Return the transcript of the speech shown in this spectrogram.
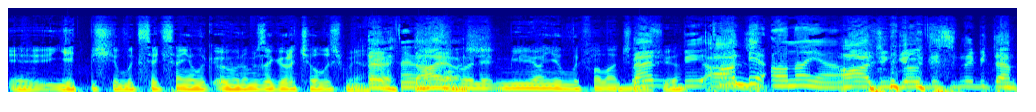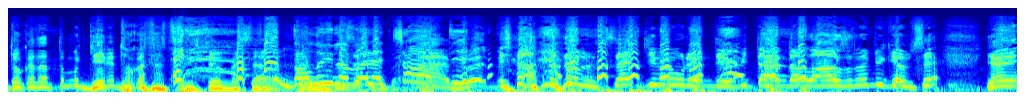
70 yıllık 80 yıllık ömrümüze göre çalışmıyor. Evet, Evet. daha yavaş. böyle milyon yıllık falan çalışıyor. ben bir Tam ağacın, bir ana ya. ağacın gövdesinde bir tane tokat attım mı geri tokat atsın istiyorum mesela. Dalıyla Mesela- böyle çat diye. anladın mı? Sen kime vuruyorsun diye bir tane dal ağzına bir gömse yani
